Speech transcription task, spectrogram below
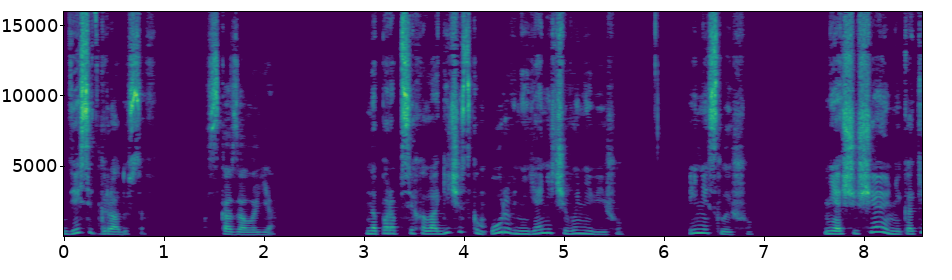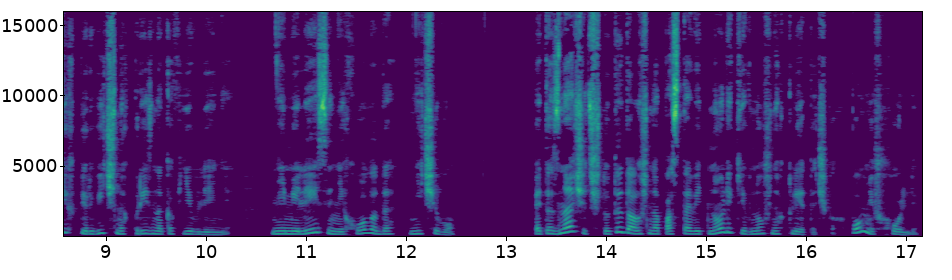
10 градусов, сказала я. На парапсихологическом уровне я ничего не вижу и не слышу. Не ощущаю никаких первичных признаков явления, ни мелезы, ни холода, ничего. Это значит, что ты должна поставить нолики в нужных клеточках. Помнишь, Холли?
